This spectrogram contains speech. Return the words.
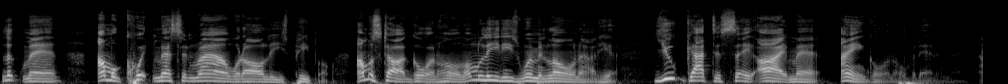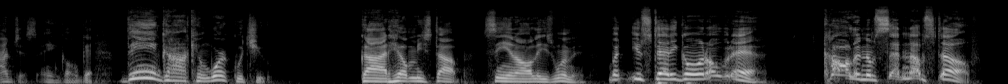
Look, man, I'm going to quit messing around with all these people. I'm going to start going home. I'm going to leave these women alone out here. You got to say, all right, man, I ain't going over there tonight. I just ain't going to get. Then God can work with you. God help me stop seeing all these women. But you steady going over there, calling them, setting up stuff.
